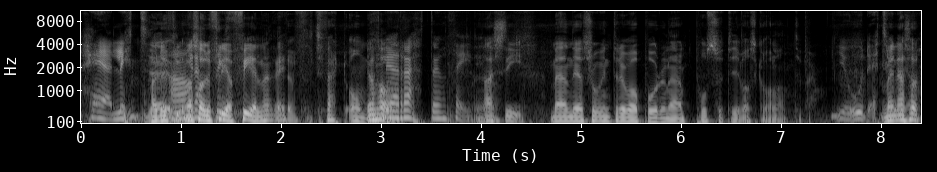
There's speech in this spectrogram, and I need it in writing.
härligt. Hade, Ja. Vad sa du, fler fel än rätt? Tvärtom. Är rätt fail. I see. Men jag tror inte det var på den här positiva skalan tyvärr. Jo, det tror Men jag. alltså,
